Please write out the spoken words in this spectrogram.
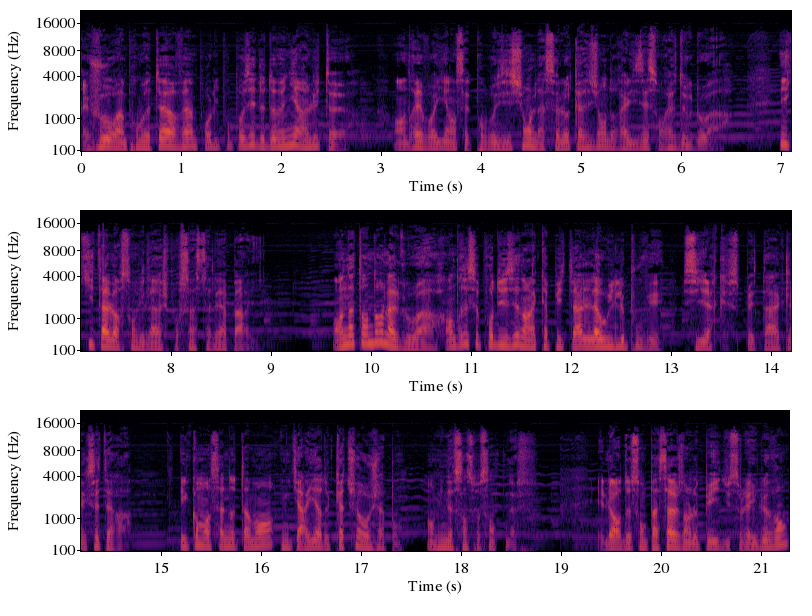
Un jour, un promoteur vint pour lui proposer de devenir un lutteur. André voyait en cette proposition la seule occasion de réaliser son rêve de gloire. Il quitta alors son village pour s'installer à Paris. En attendant la gloire, André se produisait dans la capitale là où il le pouvait, cirque, spectacle, etc. Il commença notamment une carrière de catcheur au Japon, en 1969. Et lors de son passage dans le pays du soleil levant,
